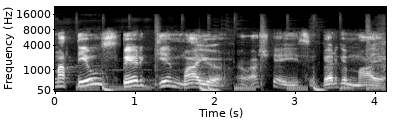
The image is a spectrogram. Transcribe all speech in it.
Matheus Bergemeyer. Eu acho que é isso, Bergemeyer.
